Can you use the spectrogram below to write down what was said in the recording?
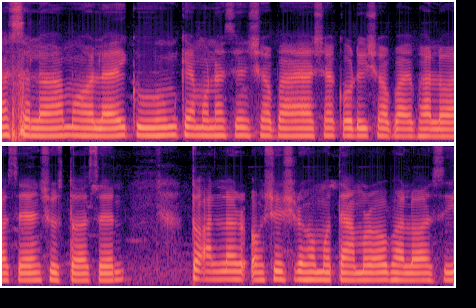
আসসালামু আলাইকুম। কেমন আছেন সবাই? আশা করি সবাই ভালো আছেন, সুস্থ আছেন। তো আল্লাহর অশেষ রহমতে আমরাও ভালো আছি।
